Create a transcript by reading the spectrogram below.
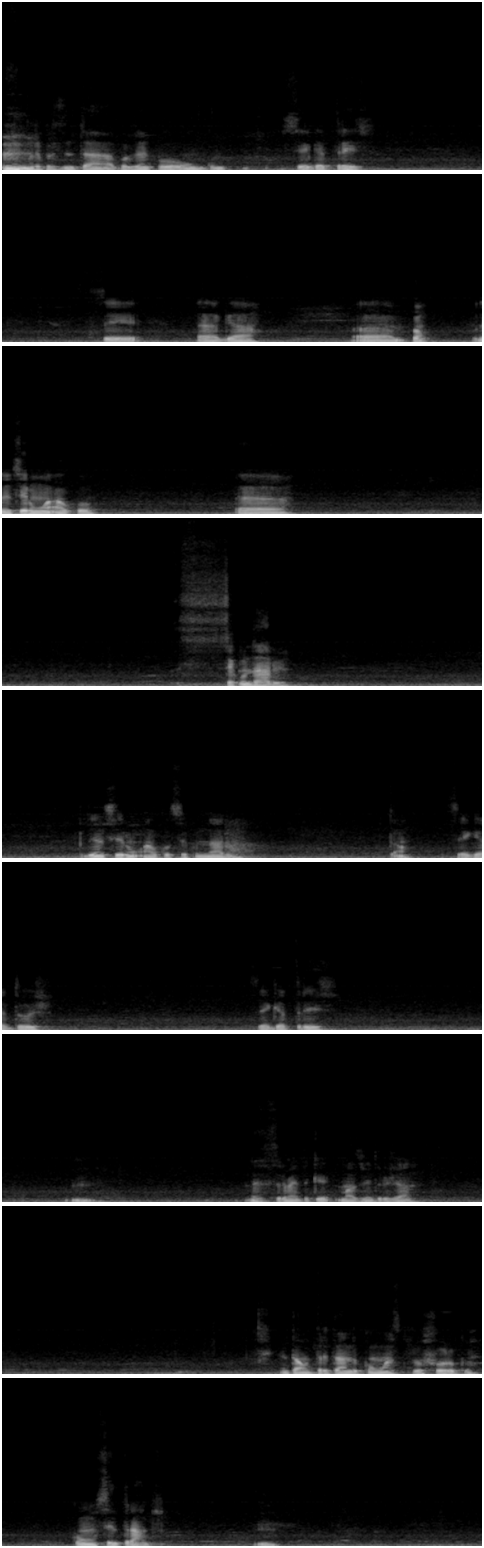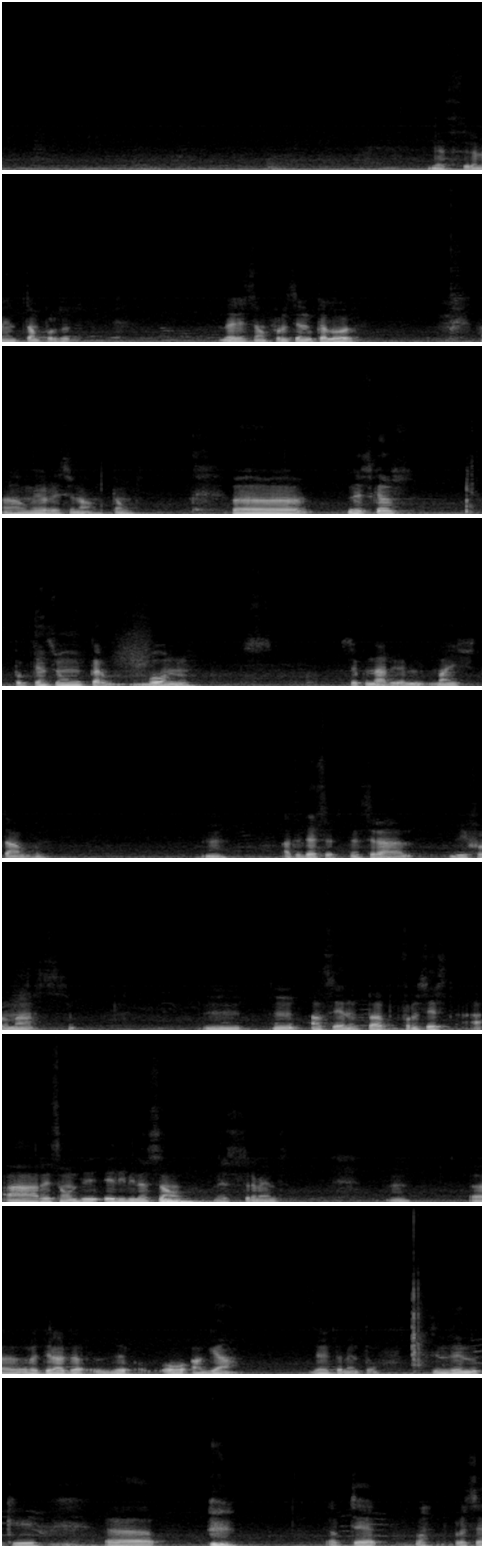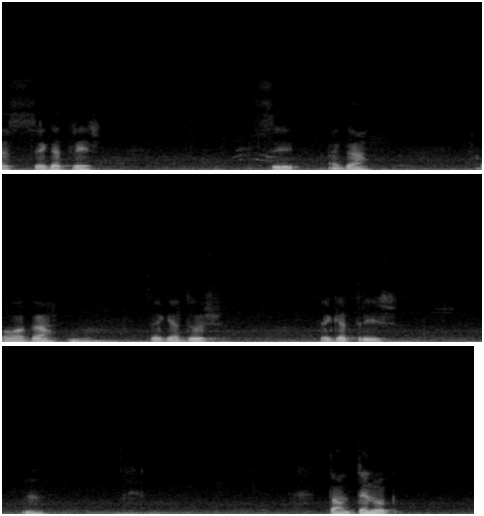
representar, por exemplo, um CH3, CH, uh, bom, podendo ser um álcool uh, secundário, podendo ser um álcool secundário, então, CH2 CH3 hum. Necessariamente aqui mais um hidrogênio então tratando com ácido sulfúrico concentrado. Hum. necessariamente então produto da reação. Fornecendo calor ao meio reacional então uh, Nesse caso, porque tem um carbono secundário é mais estável, hum, a tendência será de formar-se hum, um alceno para fornecer a reação de eliminação necessariamente. Hum, a retirada de OH diretamente, entendendo que uh, obter Bom, processo CH3 CH OH CH2 CH3 hum. então tendo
